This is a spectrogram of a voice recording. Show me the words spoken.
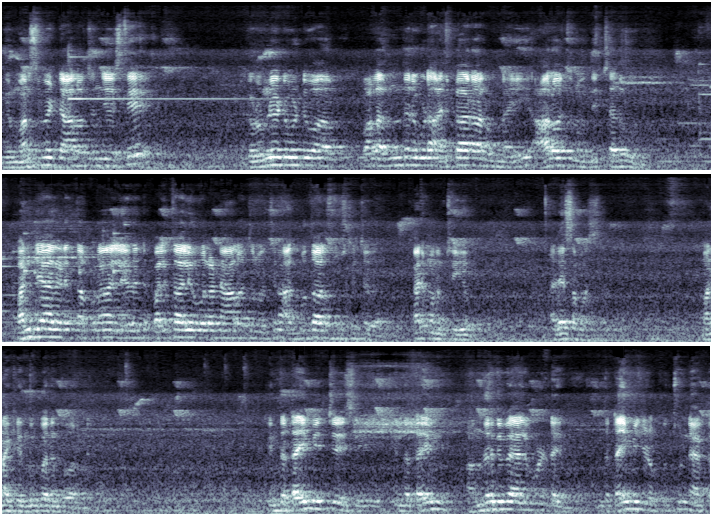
మీరు మనసు పెట్టి ఆలోచన చేస్తే ఇక్కడ ఉండేటువంటి వాళ్ళందరూ కూడా అధికారాలు ఉన్నాయి ఆలోచన ఉంది చదువు ఉంది. పని చేయాలనే తప్పన లేదంటే ఫలితాలు ఇవ్వాలనే ఆలోచన వచ్చినా అద్భుతాలు సృష్టించగలరు. కానీ మనం చెయ్యము. అదే సమస్య. మనకి ఎందుకు అని వరకు? ఇంత టైం ఇచ్చేసి ఇంత టైం అందరిది వాల్యుబుల్ టైం ఇంత టైం ఇచ్చిన కూర్చున్నాక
